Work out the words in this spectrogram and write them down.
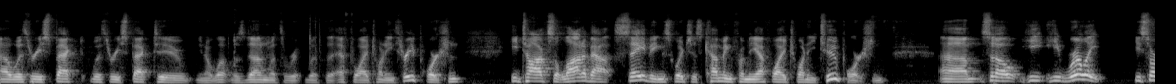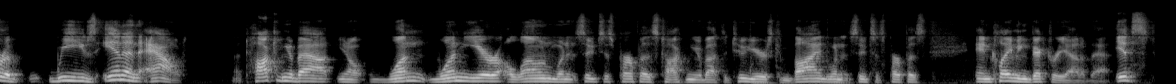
uh, with respect with respect to you know what was done with the, with the FY23 portion. He talks a lot about savings, which is coming from the FY22 portion. Um, so he he really he sort of weaves in and out, uh, talking about you know one one year alone when it suits his purpose, talking about the two years combined when it suits his purpose, and claiming victory out of that. It's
